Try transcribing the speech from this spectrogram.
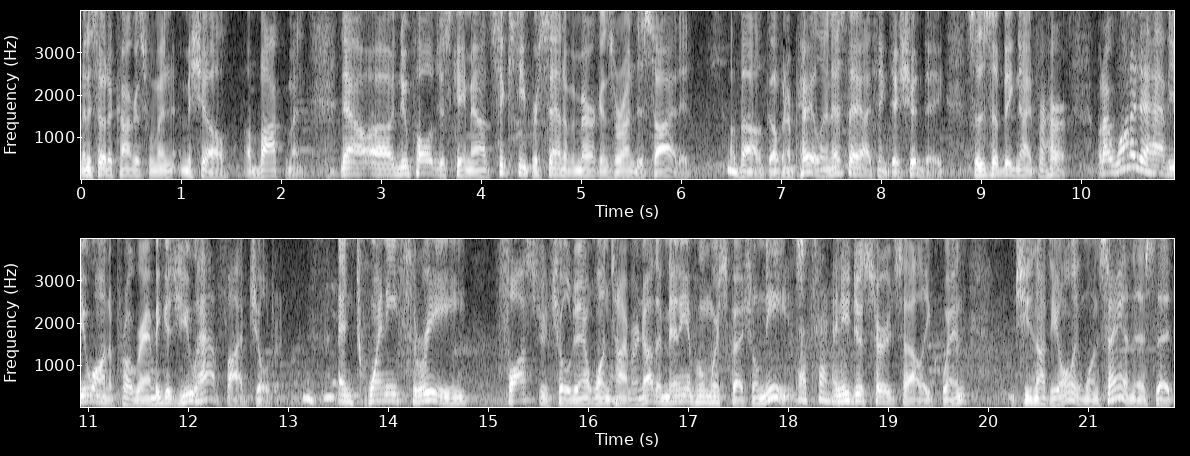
Minnesota Congresswoman Michele Bachmann. Now, a new poll just came out. 60% of Americans are undecided about Governor Palin, as they, I think they should be. So this is a big night for her. But I wanted to have you on the program because you have five children mm-hmm. and 23 foster children at one time or another, many of whom were special needs. That's right. And you just heard Sally Quinn. She's not the only one saying this that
